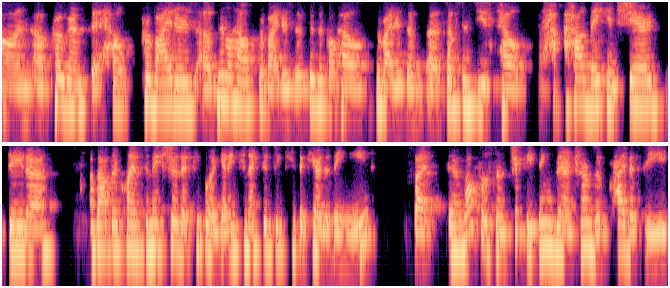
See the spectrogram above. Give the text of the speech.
on uh, programs that help providers of mental health, providers of physical health, providers of uh, substance use health, h- how they can share data about their clients to make sure that people are getting connected to the care that they need. But there's also some tricky things there in terms of privacy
